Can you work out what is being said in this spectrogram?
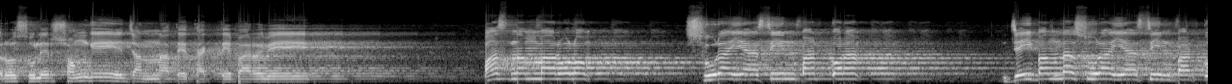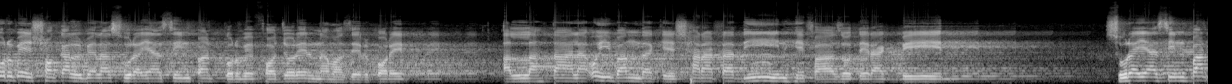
রসুলের সঙ্গে জান্নাতে থাকতে পারবে। পাঁচ নাম্বার হল সুরা ইয়াসিন পাঠ করা। যেই বান্দা সুরা ইয়াসিন পাঠ করবে, সকালবেলা সুরা ইয়াসিন পাঠ করবে ফজরের নামাজের পরে, আল্লাহ তাআলা ওই বান্দাকে সারাটা দিন হেফাজতে রাখবেন। সুরা ইয়াসিন পাঠ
